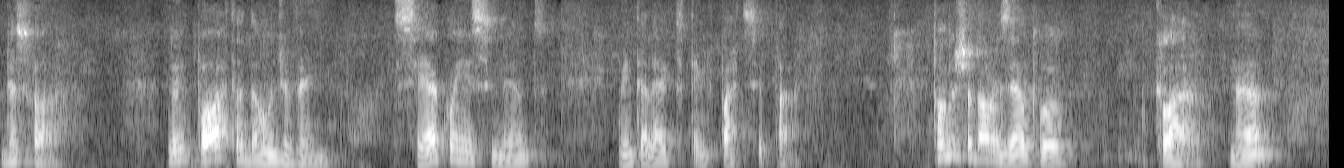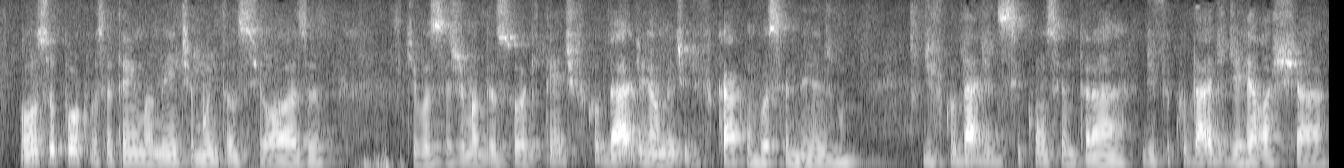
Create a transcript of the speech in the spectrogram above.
vê só. Não importa de onde vem, se é conhecimento, o intelecto tem que participar. Então, deixa eu dar um exemplo claro, né? Vamos supor que você tem uma mente muito ansiosa, que você seja uma pessoa que tenha dificuldade realmente de ficar com você mesmo, dificuldade de se concentrar, dificuldade de relaxar.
